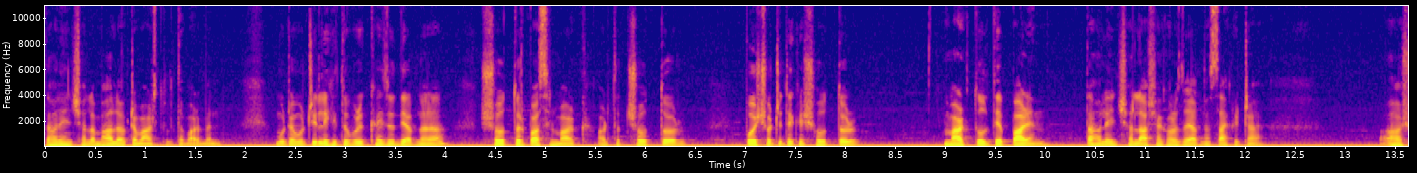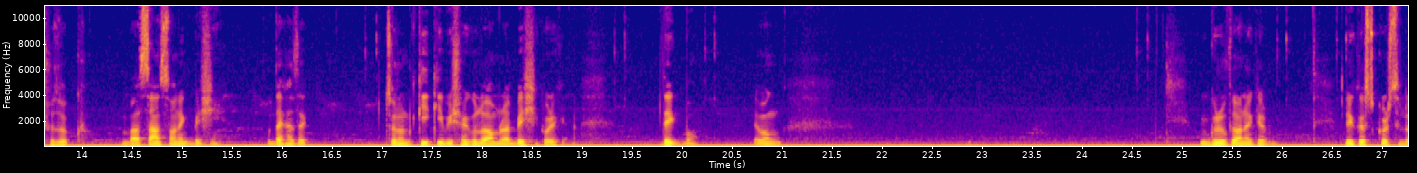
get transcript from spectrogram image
তাহলে ইনশাল্লাহ ভালো একটা মার্ক তুলতে পারবেন। মোটামুটি লিখিত পরীক্ষায় যদি আপনারা সত্তর পার্সেন্ট মার্ক অর্থাৎ সত্তর, পঁয়ষট্টি থেকে সত্তর মার্ক তুলতে পারেন তাহলে ইনশাল্লাহ আশা করা যায় আপনার চাকরিটা সুযোগ বা চান্স অনেক বেশি। দেখা যাক, চলুন কী কী বিষয়গুলো আমরা বেশি করে দেখব। এবং গ্রুপে অনেকে রিকোয়েস্ট করছিল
